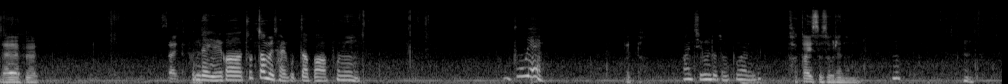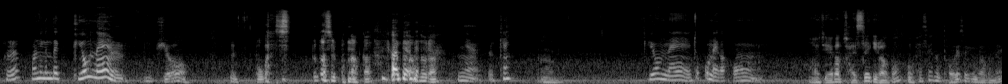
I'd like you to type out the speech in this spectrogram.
내가 그 사이트 근데 얘가 초점을 잘 못 잡아 폰이 뿌해 됐다. 아니 지금도 좀 뿌한데 가까이 있어서 그래 너무. 그래? 아니 근데 귀엽네 너무 귀여워. 근데 뭐가 뜯어질 뻔 아까? 아니, 안 놀아. 그냥 이렇게 어. 귀엽네 조금 해갖고 아 얘가 갈색이라고? 어, 회색은 더 회색인가 보네.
